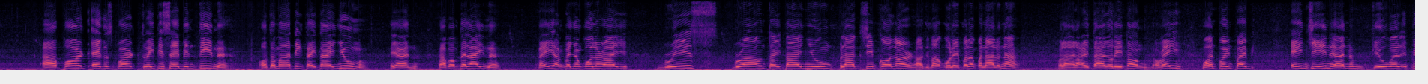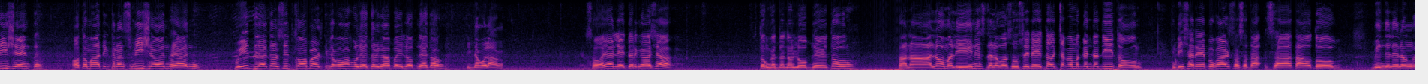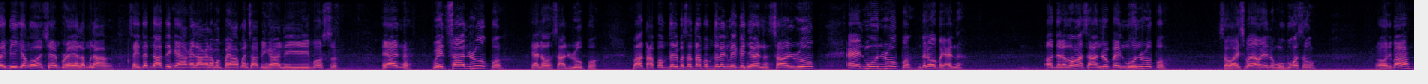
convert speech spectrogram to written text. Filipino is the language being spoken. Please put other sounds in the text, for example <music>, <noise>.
Uh, Ford EcoSport 2017. Automatic, titanium. Ayan, top of the line. Okay, ang kanyang color ay Breeze Brown Titanium Flagship Color. Ah, di ba? Kulay pa lang, panalo na. Wala na kayong talo rito. Okay? 1.5 engine, ayan, fuel efficient, automatic transmission, ayan, with leather seat cover. Tignan ko nga kung leather nga ba yung loob nito. Tignan ko lang. So ayan, leather nga siya. Ito, ganda ng loob nito. Panalo, malinis, dalawa susi na ito. At saka maganda dito, hindi siya repo car so, sa, ta- sa tao to binili ng kaibigan ko. Siyempre, alam mo na, sa edad natin, kaya kailangan na magpayaman, sabi nga ni boss. Ayan, with sunroof. Yan o, oh, sunroof oh. Ba, top of the basta top of the line may ganyan. Sunroof and moonroof. Dalawa ba yan? Oh, dalawa nga, sunroof and moonroof oh. So, ayos ba? Oh, yan, umubukas oh. Oh, di ba?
